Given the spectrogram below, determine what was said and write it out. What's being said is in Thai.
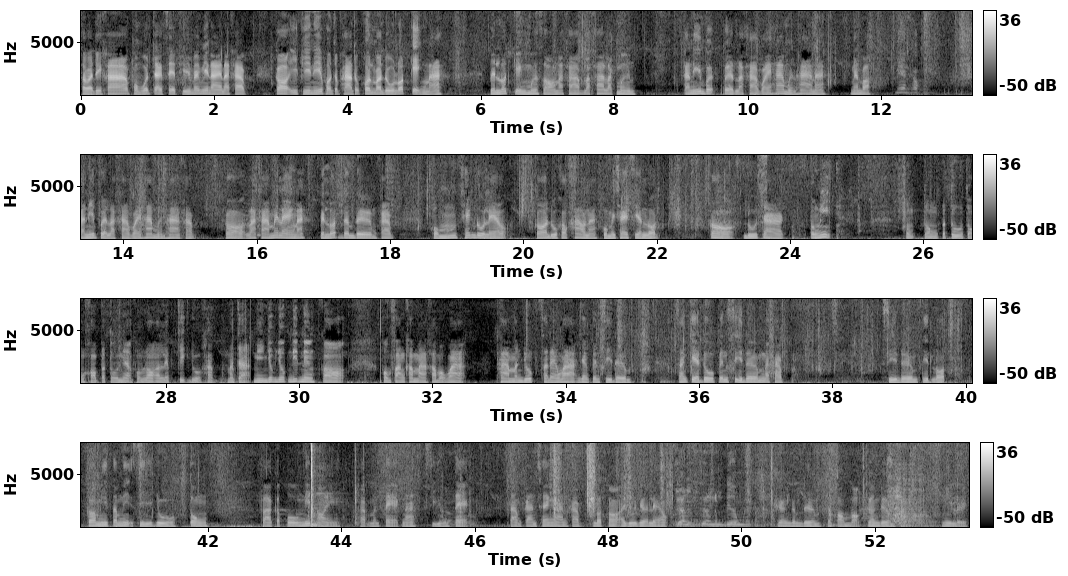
สวัสดีครับ ผมวุฒิจากเศรษฐีไม่มีนายนะครับ ก็ EP นี้ผมจะพาทุกคนมาดูรถเก๋งนะ เป็นรถเก๋งมือสองนะครับ ราคาหลักหมื่น คันนี้เปิดเปิดราคาไว้ห้าหมื่นห้านะ แม่นบอแม่นครับผมคันนี้เปิดราคาไว้ห้าหมื่นห้าครับ ก็ราคาไม่แรงนะ เป็นรถเดิมๆครับ ผมเช็คดูแล้ว ก็ดูคร่าวๆนะ ผมไม่ใช่เซียนรถ ก็ดูจากตรงนี้ ตรงตรงประตูตรงขอบประตูเนี่ยผมลองเอาเล็บจิกดูครับ มันจะมียุบยุบๆนิดนึงก็ผมฟังเข้ามาเขาบอกว่า ถ้ามันยุบแสดงว่ายังเป็นสีเดิม สังเกตดูเป็นสีเดิมนะครับ สีเดิมติดรถ ก็มีตำหนิสีอยู่ตรงฝากระโปรงนิดหน่อยครับ มันแตกนะ สีมันแตกตามการใช้งานครับ รถก็อายุเยอะแล้ว เครื่องเครื่องเดิมๆครับ เครื่องเดิมๆเจ้าของบอกเครื่องเดิมครับ นี่เลย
